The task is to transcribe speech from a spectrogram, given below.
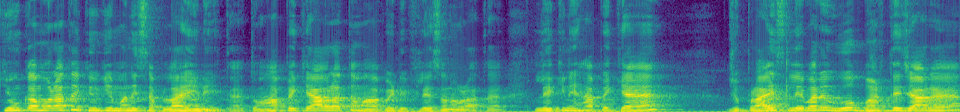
क्यों कम हो रहा था? क्योंकि मनी सप्लाई ही नहीं था। तो वहाँ पे क्या हो रहा था? वहाँ पे डिफ्लेशन हो रहा था। लेकिन यहाँ पे क्या है? जो प्राइस लेवल है, वो बढ़ते जा रहा है।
